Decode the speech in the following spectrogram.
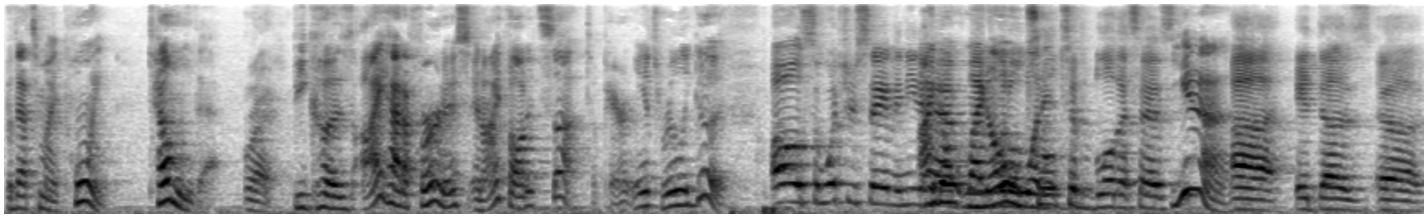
But that's my point. Tell me that. Right. Because I had a furnace and I thought it sucked. Apparently it's really good. Oh, so what you're saying? They need to I have don't like know little what it- tooltip below that says, Yeah. uh, it does. Uh,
